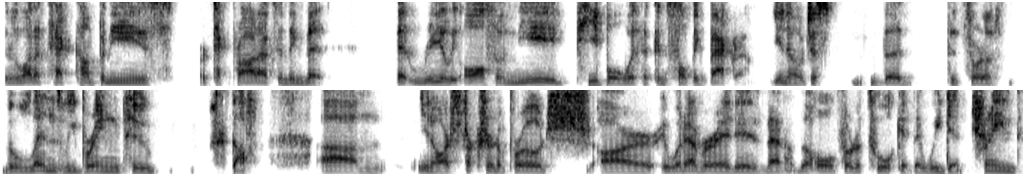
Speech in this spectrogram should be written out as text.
there's a lot of tech companies or tech products and things that that really also need people with a consulting background you know just the the sort of the lens we bring to stuff. Um you know our structured approach our whatever it is that the whole sort of toolkit that we get trained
